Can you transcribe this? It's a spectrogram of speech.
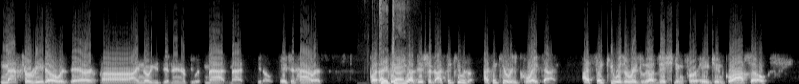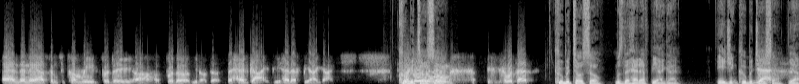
Matt Servitto was there. Uh, I know you did an interview with Matt, Matt, you know, Agent Harris. But great I think guy. he auditioned. I think he was. I think he was a great guy. I think he was originally auditioning for Agent Grasso, and then they asked him to come read for the uh, for the you know the the head guy, the head FBI guy. Cubitoso. what's that? Cubitoso was the head FBI guy. Agent Cubitoso. Yes. Yeah.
